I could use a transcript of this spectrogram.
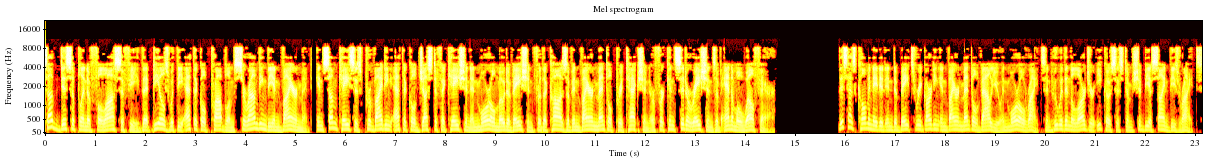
sub-discipline of philosophy that deals with the ethical problems surrounding the environment, in some cases providing ethical justification and moral motivation for the cause of environmental protection or for considerations of animal welfare. This has culminated in debates regarding environmental value and moral rights and who within the larger ecosystem should be assigned these rights.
